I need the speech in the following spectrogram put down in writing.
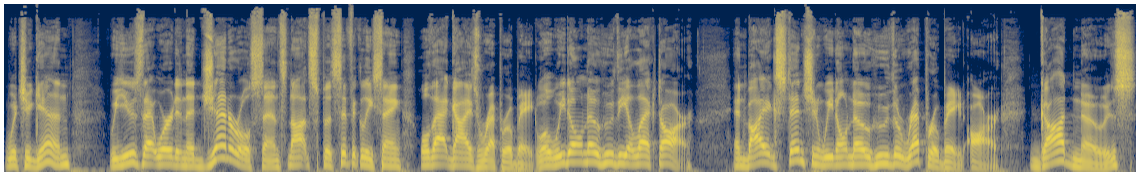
which again, we use that word in a general sense, not specifically saying, well, that guy's reprobate. Well, we don't know who the elect are. And by extension, we don't know who the reprobate are. God knows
